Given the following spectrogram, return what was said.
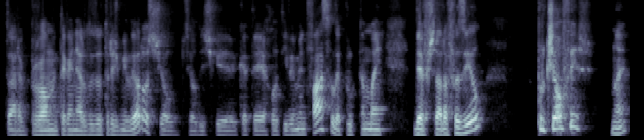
estar provavelmente a ganhar 2 ou 3 mil euros, se ele, se ele diz que, que até é relativamente fácil, é porque também deve estar a fazê-lo, porque já o fez, não é?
